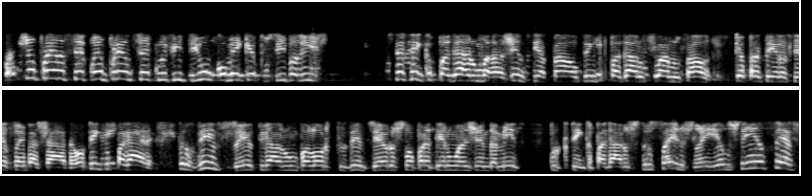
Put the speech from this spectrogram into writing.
Vamos em pleno século, em pleno século XXI, como é que é possível isto? Você tem que pagar uma agência tal, tem que pagar o plano tal, que é para ter acesso à embaixada, ou tem que pagar 300 euros, tirar um valor de 300 euros só para ter um agendamento, porque tem que pagar os terceiros, não é? Eles têm acesso.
